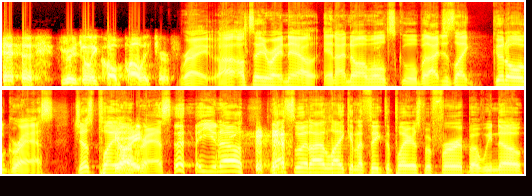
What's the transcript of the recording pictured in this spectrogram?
originally called polyturf. Right. I'll tell you right now, and I know I'm old school, but I just like good old grass. Just play right. on grass. you know, that's what I like, and I think the players prefer it. But we know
